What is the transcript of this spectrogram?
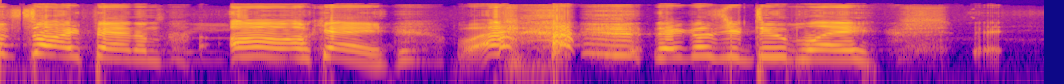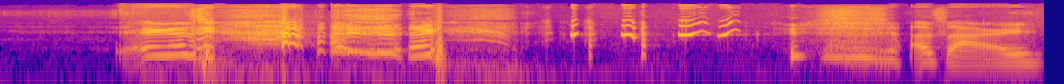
I'm sorry, Phantom. Oh, okay. there goes your double. There goes. there- I'm sorry.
